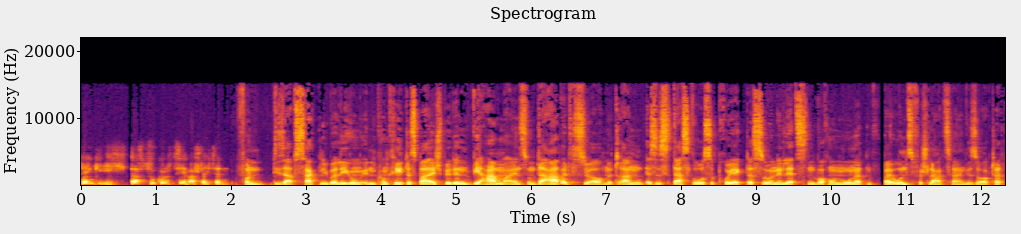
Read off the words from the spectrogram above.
denke ich, das Zukunftsthema schlechthin. Von dieser abstrakten Überlegung in ein konkretes Beispiel, denn wir haben eins und da arbeitest du auch mit dran. Es ist das große Projekt, das so in den letzten Wochen und Monaten bei uns für Schlagzeilen gesorgt hat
